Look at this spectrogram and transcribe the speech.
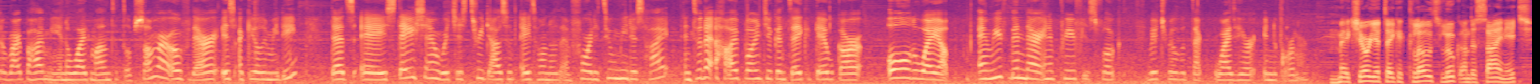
So right behind me in the white mountaintop somewhere over there is Aiguille du Midi. That's a station which is 3,842 meters high. And to that high point you can take a cable car all the way up. And we've been there in a previous vlog, which we'll attack right here in the corner. Make sure you take a close look on the signage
